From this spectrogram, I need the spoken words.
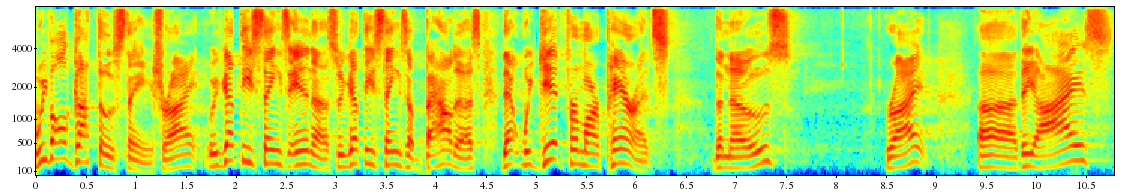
We've all got those things, right? We've got these things in us. We've got these things about us that we get from our parents the nose, right? Uh, the eyes,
